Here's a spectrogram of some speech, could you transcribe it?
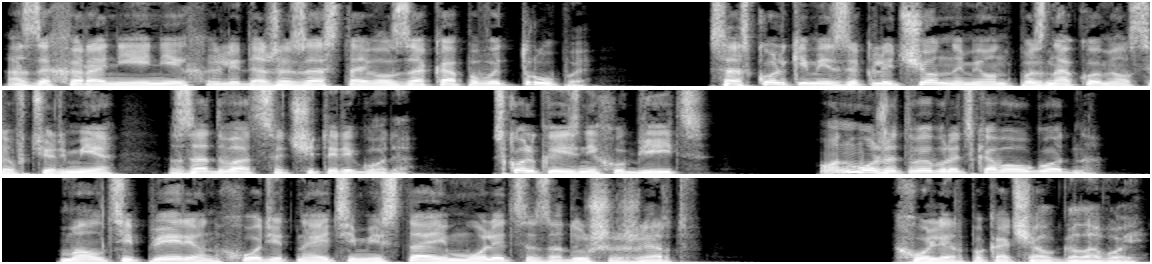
о захоронениях или даже заставил закапывать трупы. Со сколькими заключенными он познакомился в тюрьме за 24 года? Сколько из них убийц? Он может выбрать кого угодно. Мол, теперь он ходит на эти места и молится за души жертв. Холлер покачал головой.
